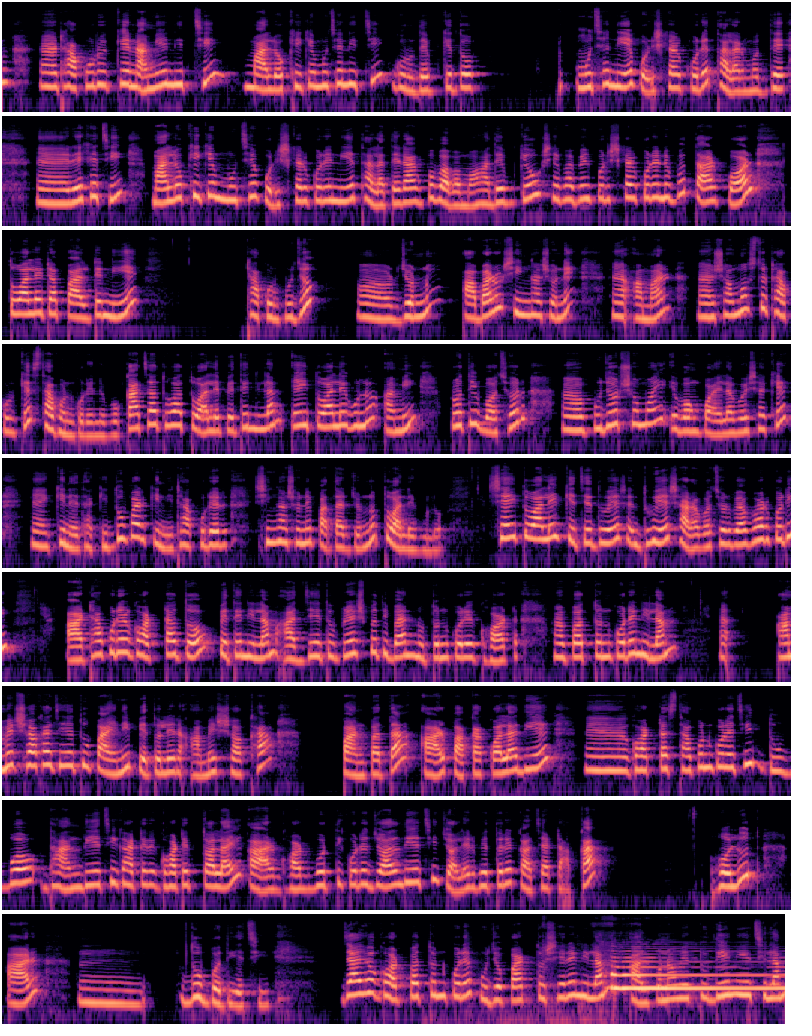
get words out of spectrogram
ঠাকুরকে নামিয়ে নিচ্ছি, মা লক্ষ্মীকে মুছে নিচ্ছি, গুরুদেবকে তো মুছে নিয়ে পরিষ্কার করে থালার মধ্যে রেখেছি। মা লক্ষ্মীকে মুছে পরিষ্কার করে নিয়ে থালাতে রাখব, বাবা মহাদেবকেও সেভাবেই পরিষ্কার করে নেব। তারপর তোয়ালেটা পাল্টে নিয়ে ঠাকুর পুজো জন্য আবারও সিংহাসনে আমার সমস্ত ঠাকুরকে স্থাপন করে নেব। কাঁচা ধোয়া তোয়ালে পেতে নিলাম। এই তোয়ালেগুলো আমি প্রতি বছর পুজোর সময় এবং পয়লা বৈশাখে কিনে থাকি। দুবার কিনি ঠাকুরের সিংহাসনে পাতার জন্য তোয়ালেগুলো। সেই তোয়ালেই কেচে ধুয়ে ধুয়ে সারা বছর ব্যবহার করি। আর ঠাকুরের ঘরটাও তো পেতে নিলাম। আজ যেহেতু বৃহস্পতিবার, নতুন করে ঘট পত্তন করে নিলাম। আমের শখা যেহেতু পাইনি, পেতলের আমের শখা পান পাতা আর পাকা কলা দিয়ে ঘরটা স্থাপন করেছি। দুব্ব ধান দিয়েছি ঘাটের, ঘটের তলায় আর ঘট ভর্তি করে জল দিয়েছি। জলের ভেতরে কাঁচা টাকা, হলুদ আর দুব্ব দিয়েছি। যাই হোক ঘটপত্তন করে পুজো পাঠ তো সেরে নিলাম। আলপনাও একটু দিয়ে নিয়েছিলাম।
